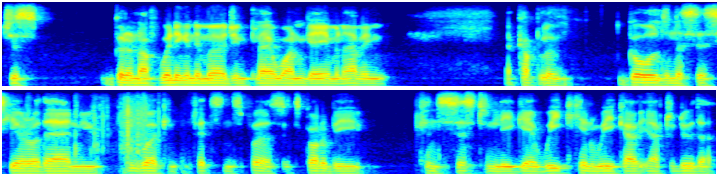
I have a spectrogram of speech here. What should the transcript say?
just good enough winning an emerging player one game and having a couple of goals and assists here or there, and you, are working fits and spurs. It's got to be consistently get week in week out. You have to do that.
